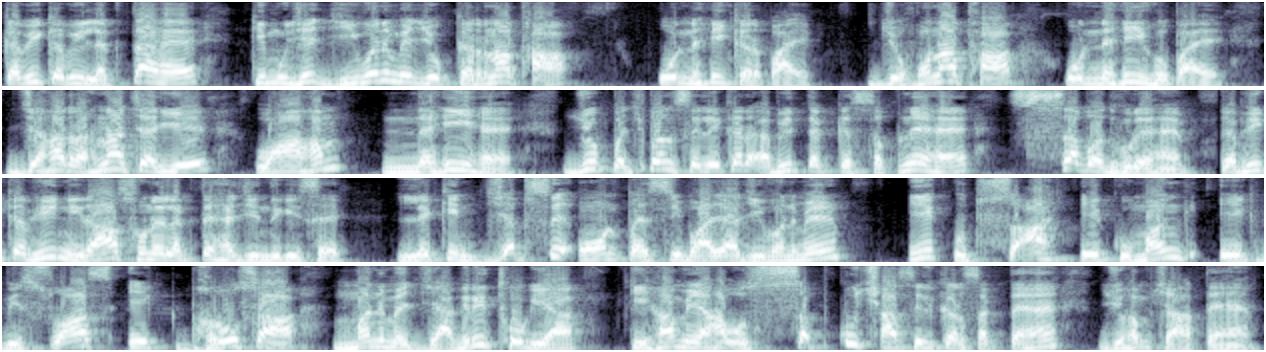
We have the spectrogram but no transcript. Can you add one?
कभी कभी लगता है कि मुझे जीवन में जो करना था, वो नहीं कर पाए। जो होना था, वो नहीं हो पाए। जहाँ रहना चाहिए, वहाँ हम नहीं है। जो बचपन से लेकर अभी तक के सपने हैं, सब अधूरे हैं। कभी कभी निराश होने लगते हैं ज़िंदगी से। लेकिन जब से ऑन पैसिव आया जीवन में एक उत्साह, एक उमंग, एक विश्वास, एक भरोसा मन में जागृत हो गया कि हम यहाँ वो सब कुछ हासिल कर सकते हैं जो हम चाहते हैं।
